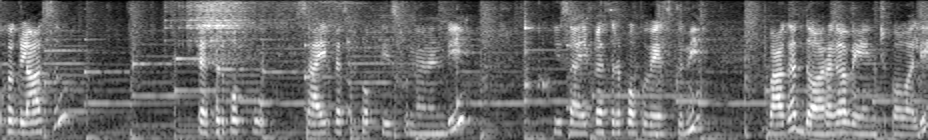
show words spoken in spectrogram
ఒక గ్లాసు పెసరపప్పు సాయి పెసరపప్పు తీసుకున్నానండి. ఈ సాయి పెసరపప్పు వేసుకుని బాగా దోరగా వేయించుకోవాలి.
